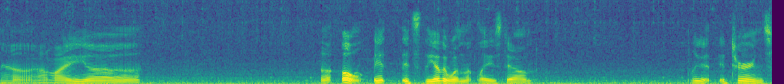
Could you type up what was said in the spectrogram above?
Now, how do I, uh... uh... oh, it it's the other one that lays down. Look at it turns.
